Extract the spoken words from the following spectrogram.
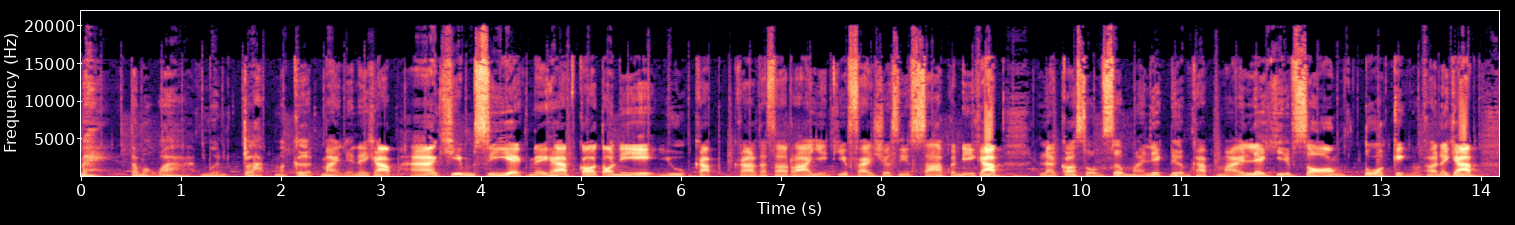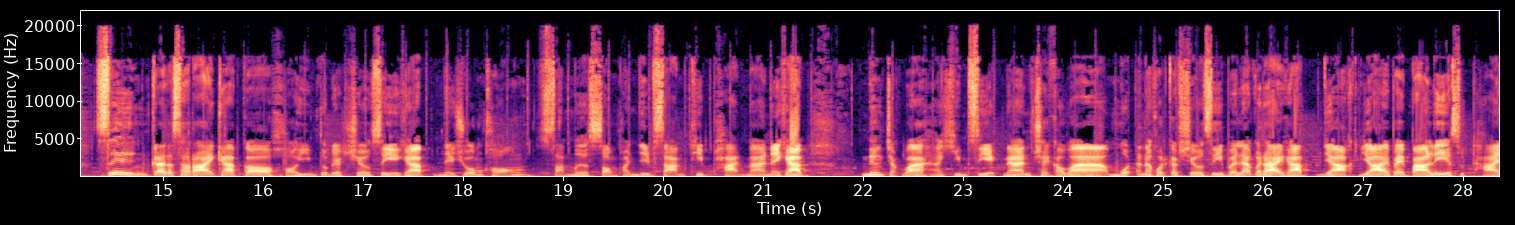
แม่ ต้องบอกว่าเหมือนกลับมาเกิดใหม่เลยนะครับฮาคิมซีเอกนะครับ ก็ตอนนี้อยู่กับกาตาซารายอย่างที่แฟนเชลซีทราบกันดีครับ แล้วก็สวมเสื้อหมายเลขเดิมครับ หมายเลข 22 ตัวเก่งของเขานะครับ ซึ่งกาตาซารายครับก็ขอยืมตัวจากเชลซีครับ ในช่วงของซัมเมอร์ 2023 ที่ผ่านมานะครับ เนื่องจากว่าฮาคิมเซียกนั้นใช้คำว่าหมดอนาคตกับเชลซีไปแล้วก็ได้ครับ อยากย้ายไปปารีสสุดท้าย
